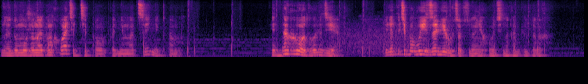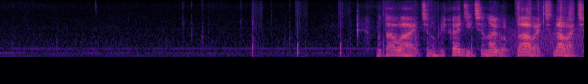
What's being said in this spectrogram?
Ну, я думаю, уже на этом хватит, типа, поднимать ценник там. Народ, вы где? Или это, типа, вы из-за вирусов сюда не ходите на компьютерах? Ну давайте, ну приходите, народ, давайте, давайте.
